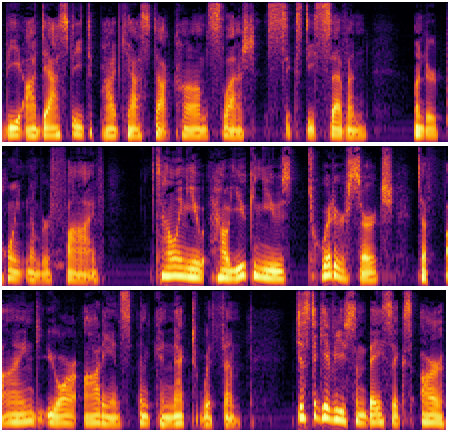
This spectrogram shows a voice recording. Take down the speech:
theaudacitytopodcast.com slash 67 under point number five, telling you how you can use Twitter search to find your audience and connect with them. Just to give you some basics are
